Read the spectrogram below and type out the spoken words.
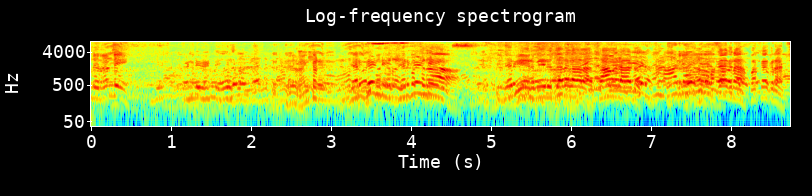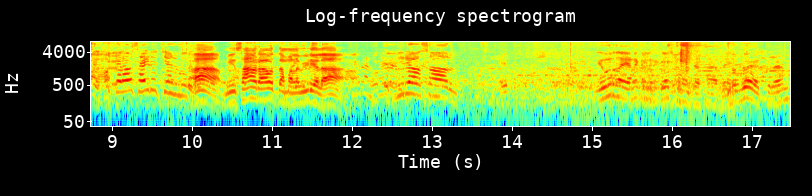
జరగండి జరగండి. మీరు మీరు జరగాల. సామి రాడు. పక్కకు రా సైడ్ వచ్చాను మీరు. మీ సామి రావద్దా మళ్ళీ వీడియోలా? మీరే వస్తారు. ఎవరు వెనక సార్? నువ్వే కిరణ్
